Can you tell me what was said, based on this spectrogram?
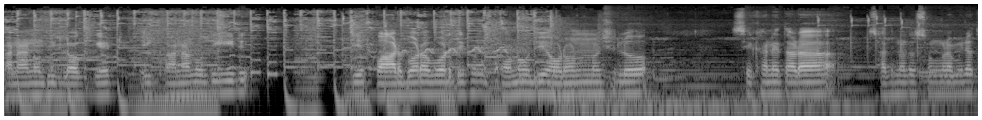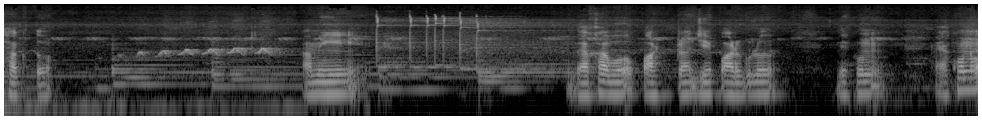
কানা নদীর লক গেট, এই কানা নদীর যে পার বরাবর দেখুন ঘন যে অরণ্য ছিল সেখানে তারা স্বাধীনতা সংগ্রামীরা থাকতো। আমি দেখাবো পাড়টা যে পাড়গুলো দেখুন এখনও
